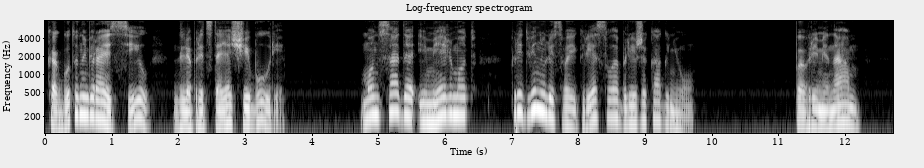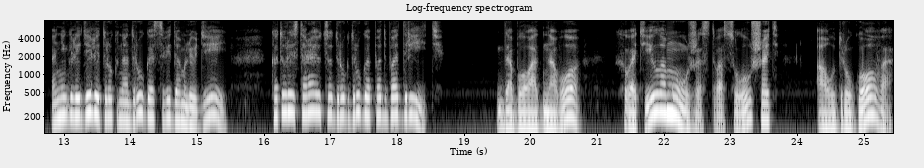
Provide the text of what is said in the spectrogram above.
как будто набирая сил для предстоящей бури. Монсада и Мельмот придвинули свои кресла ближе к огню. По временам они глядели друг на друга с видом людей, которые стараются друг друга подбодрить. Дабы у одного хватило мужества слушать, а у другого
